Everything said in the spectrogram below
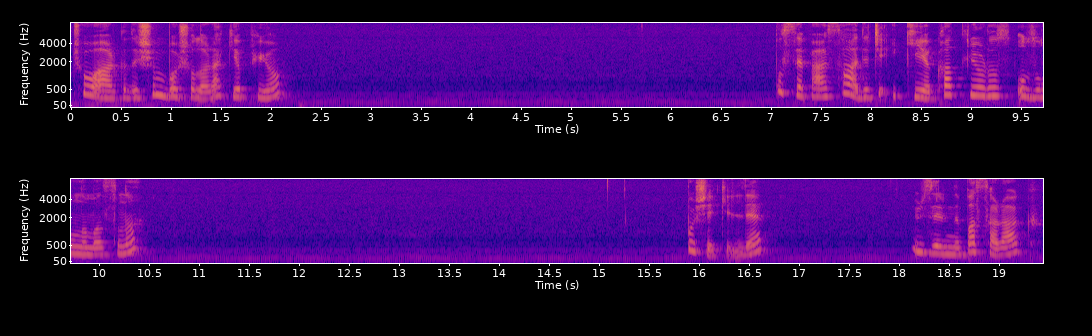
Çoğu arkadaşım boş olarak yapıyor. Bu sefer sadece ikiye katlıyoruz uzunlamasına Bu şekilde üzerine basarak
